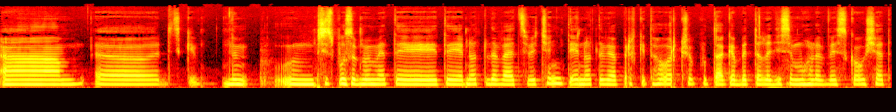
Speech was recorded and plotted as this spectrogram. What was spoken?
A uh, vždycky um, přizpůsobíme ty, ty jednotlivé cvičení, ty jednotlivé prvky toho workshopu tak, aby ty lidi si mohli vyzkoušet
